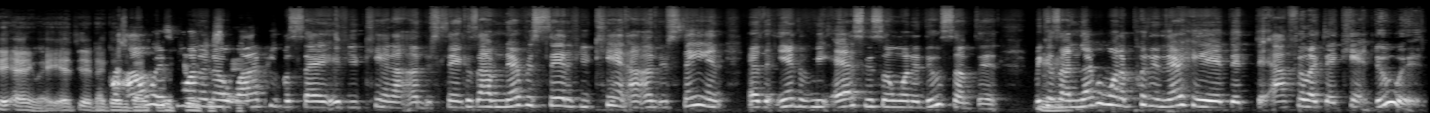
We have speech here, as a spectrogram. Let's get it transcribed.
anyway, it, it goes. I always want to know saying. why people say if you can't, I understand. Because I've never said if you can't, I understand. At the end of me asking someone to do something, because mm-hmm. I never want to put in their head that they, I feel like they can't do it.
